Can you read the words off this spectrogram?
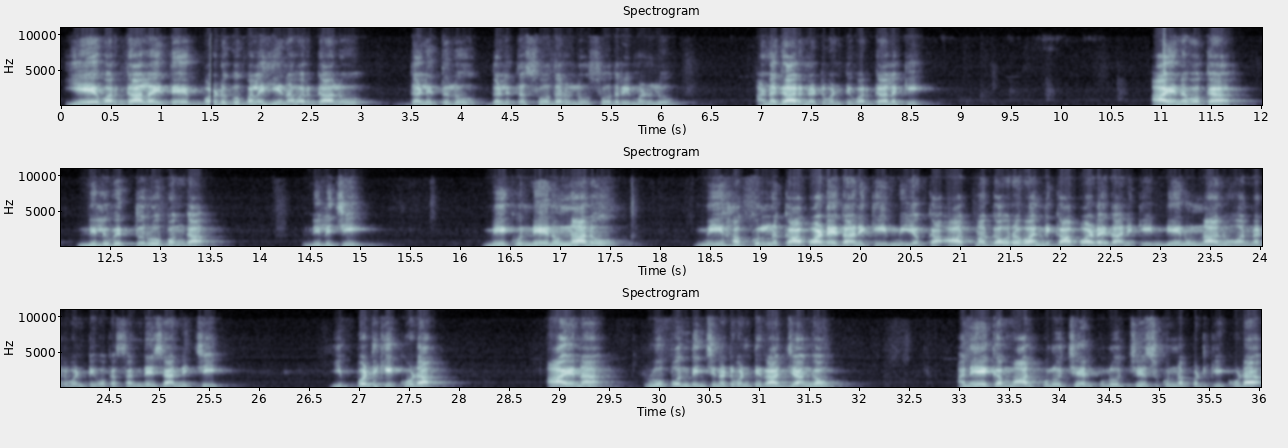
ఏ వర్గాలైతే బడుగు బలహీన వర్గాలు దళితులు దళిత సోదరులు సోదరీమణులు అణగారినటువంటి వర్గాలకి ఆయన ఒక నిలువెత్తు రూపంగా నిలిచి మీకు నేనున్నాను. మీ హక్కులను కాపాడేదానికి మీ యొక్క ఆత్మ గౌరవాన్ని కాపాడేదానికి నేనున్నాను అన్నటువంటి ఒక సందేశాన్ని ఇచ్చి ఇప్పటికీ కూడా ఆయన రూపొందించినటువంటి రాజ్యాంగం అనేక మార్పులు చేర్పులు చేసుకున్నప్పటికీ కూడా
